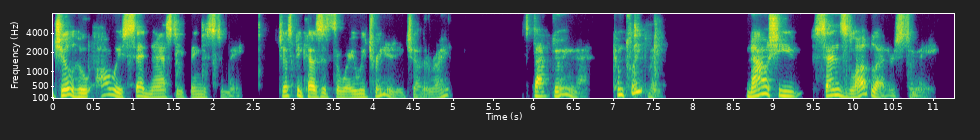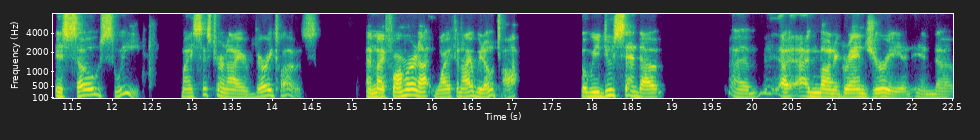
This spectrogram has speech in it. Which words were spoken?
Jill, who always said nasty things to me, just because it's the way we treated each other, right? Stop doing that completely. Now she sends love letters to me. Is so sweet. My sister and I are very close. And my former wife and I, we don't talk, but we do send out. Um, I, am on a grand jury in, in uh,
